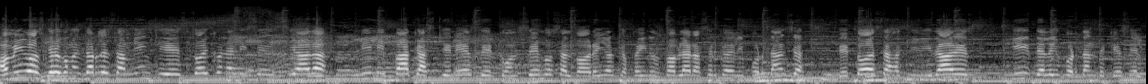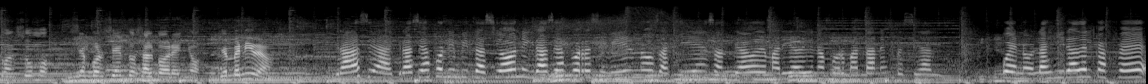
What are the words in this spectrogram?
Amigos, quiero comentarles también que estoy con la licenciada Lili Pacas, quien es del Consejo Salvadoreño del Café y nos va a hablar acerca de la importancia de todas estas actividades y de lo importante que es el consumo 100% salvadoreño. Bienvenida. Gracias, gracias por la invitación y gracias por recibirnos aquí en Santiago de María de una forma tan especial. Bueno, la gira del café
